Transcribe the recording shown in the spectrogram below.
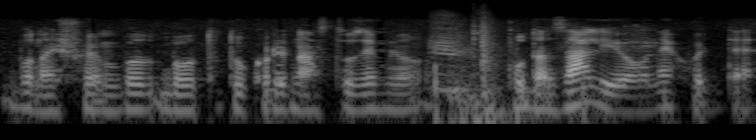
бо знайшов їм був, тут у корінасту землю під азалію, вони хоч де.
